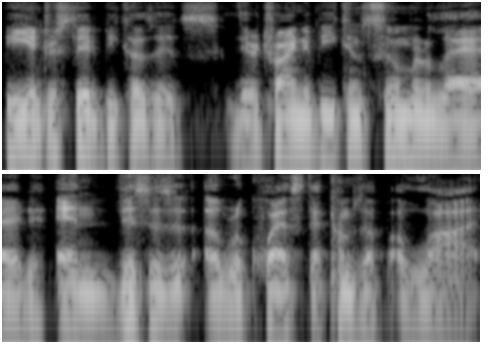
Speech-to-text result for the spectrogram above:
be interested because it's they're trying to be consumer led and this is a request that comes up a lot.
